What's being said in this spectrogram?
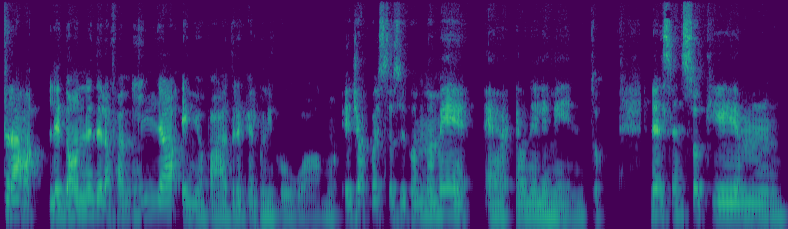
tra le donne della famiglia e mio padre che è l'unico uomo e già questo secondo me è è un elemento. Nel senso che, mhmm,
